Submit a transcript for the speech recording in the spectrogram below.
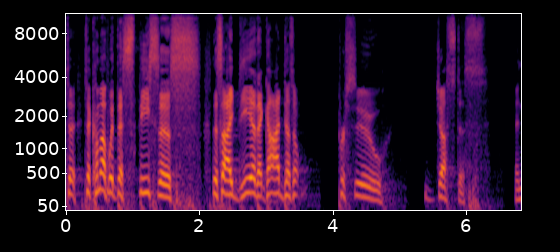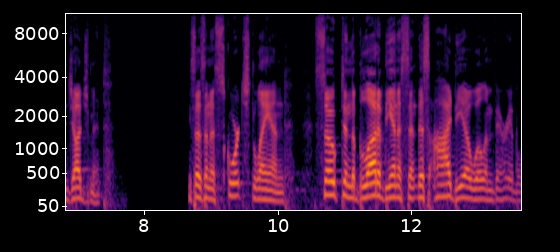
to, to come up with this thesis, this idea that God doesn't pursue justice and judgment. He says, in a scorched land, soaked in the blood of the innocent, this idea will invariably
